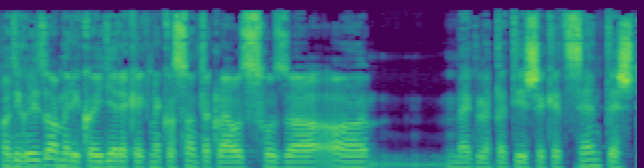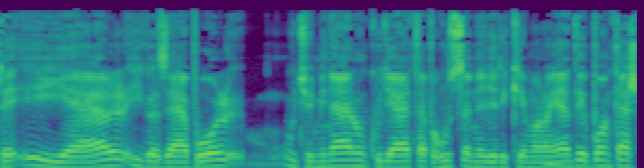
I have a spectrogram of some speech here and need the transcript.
Addig az amerikai gyerekeknek a Santa Claus hozza a meglepetéseket szenteste éjjel igazából, úgyhogy mi nálunk ugye általában 24-én van ajándékbontás,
